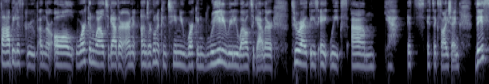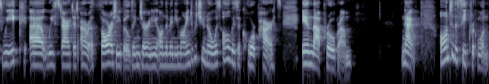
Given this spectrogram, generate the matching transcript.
fabulous group. And they're all working well together and, and are going to continue working really, really well together throughout these eight weeks. Um, yeah, it's it's exciting. This week, uh, we started our authority building journey on the Mini Mind, which you know is always a core part in that program. Now, on to the secret one.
